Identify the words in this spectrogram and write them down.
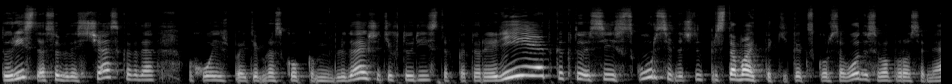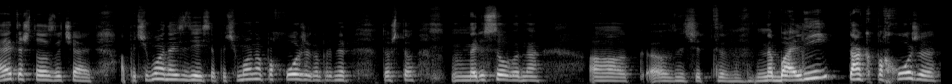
туристы, особенно сейчас, когда ходишь по этим раскопкам, наблюдаешь этих туристов, которые редко кто из экскурсии начнут приставать такие, как экскурсоводы, с вопросами. А это что означает? А почему она здесь? А почему она похожа, например, то, что нарисовано а, а, значит, на Бали так похоже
